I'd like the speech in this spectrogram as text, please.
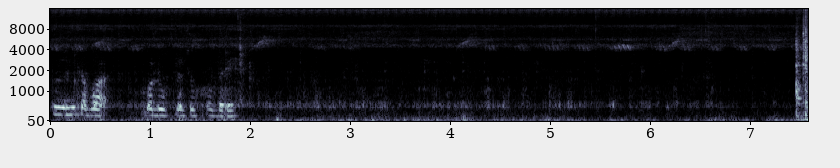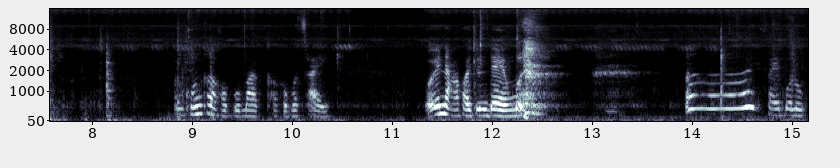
ปืนกับบะบลุกเลยทุกคนไปเลยบาง คนเขาเขาบุมักเขาก็บใส่โอ้ยหนาไฟจนแดงหมดเอ้ยไฟบลุก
